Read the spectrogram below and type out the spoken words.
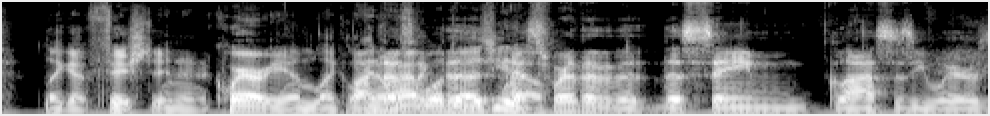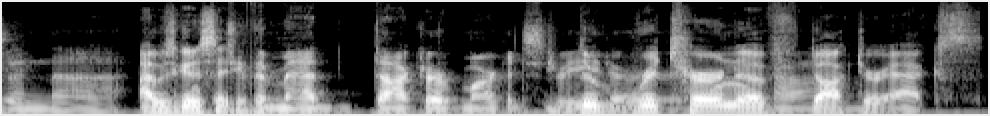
like a fish in an aquarium, like Lionel Atwill like the- does. You know, I swear they're the, the same glasses he wears in. Uh, I was going to say the Mad Doctor of Market Street. the or, return of um, Doctor X.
